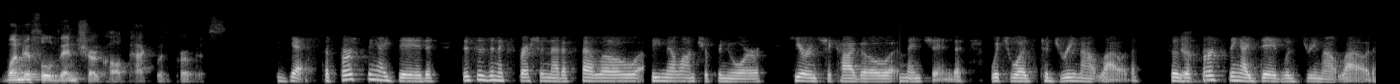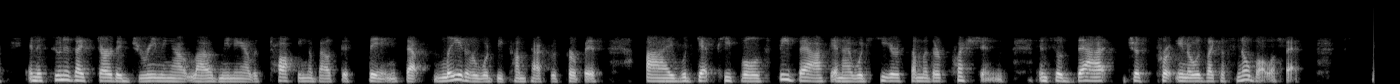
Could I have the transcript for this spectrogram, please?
wonderful venture called Packed with Purpose? Yes, the first thing I did, this is an expression that a fellow female entrepreneur here in Chicago mentioned, which was to dream out loud. So yeah. the first thing I did was dream out loud. And as soon as I started dreaming out loud, meaning I was talking about this thing that later would become packed with purpose, I would get people's feedback and I would hear some of their questions. And so that just, you know, was like a snowball effect.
